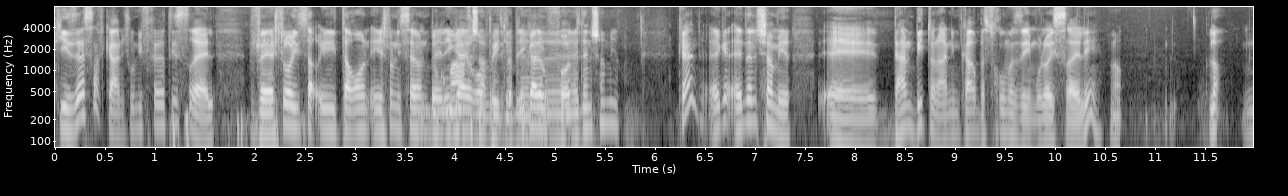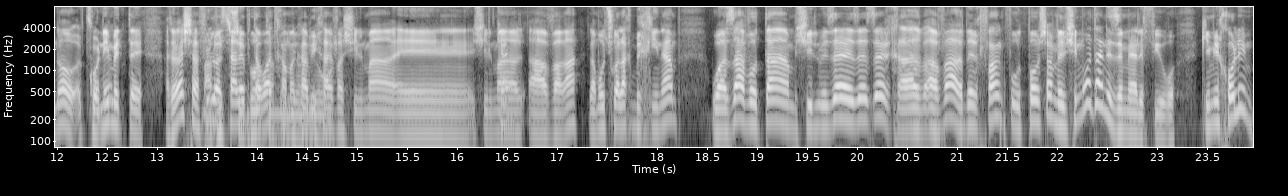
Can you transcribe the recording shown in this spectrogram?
כי זה שחקן שהוא נבחרת ישראל, ויש לו יתרון, יש לו ניסיון בליגה האירופית ובליגה האלופות. עדן שמיר. כן, עדן- שמיר. אה, דן ביטון היה נמכר בסכום הזה אם הוא לא ישראלי? לא. לא. לא, קונים את... אה, אתה יודע שאפילו על טלב טוואטחה מכבי. חיפה שילמה אה, כן. העברה, למרות שהוא הלך בחינם, הוא עזב אותם, שיל- זה, זה, זה, עבר דרך פרנקפורט פה ושם, והם שילמו עדיין איזה 100 אלף יורו, כי הם יכולים.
